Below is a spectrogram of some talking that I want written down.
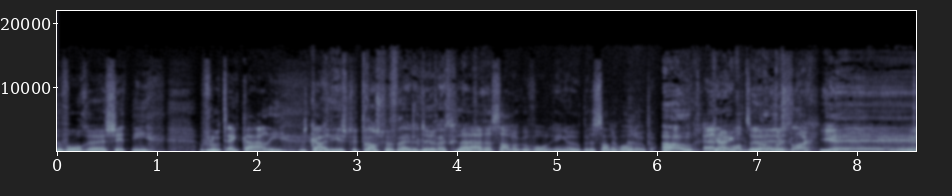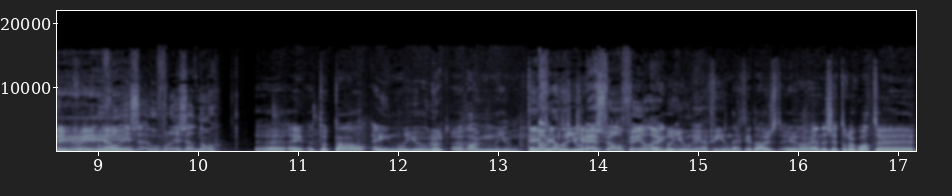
opbrengsten voor eh, Sydney, Vloed en Kali. Kylie is de transfervrij de deur uitgelopen. Nou, daar staan nog een vorderingen open. Er staan nog wat open. oh, En kijk, wat, eh, loonbeslag. Yay! TVL Hoeveel is, dat- hoeveel is dat nog? Eh, eh, totaal 1 miljoen, eh, ruim een miljoen. TVL is is wel veel Een eigenlijk. miljoen nog en 34.000 euro. En er zitten nog wat. eh, eh,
